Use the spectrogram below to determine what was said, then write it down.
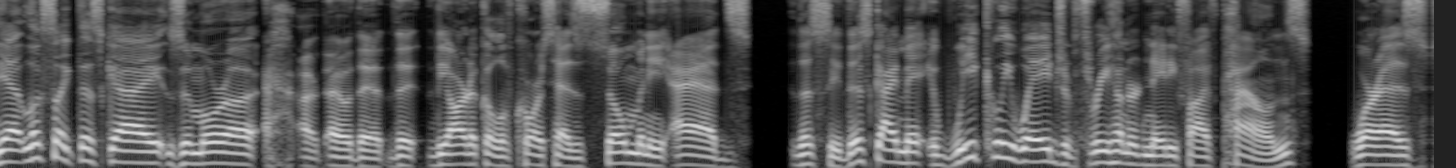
Yeah. yeah, it looks like this guy Zemura. Uh, oh, the the the article, of course, has so many ads. Let's see. This guy made a weekly wage of 385 pounds, whereas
